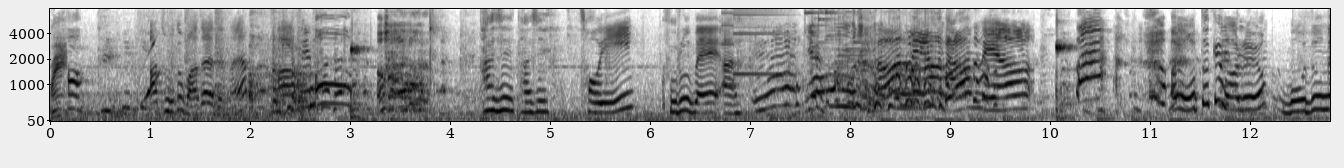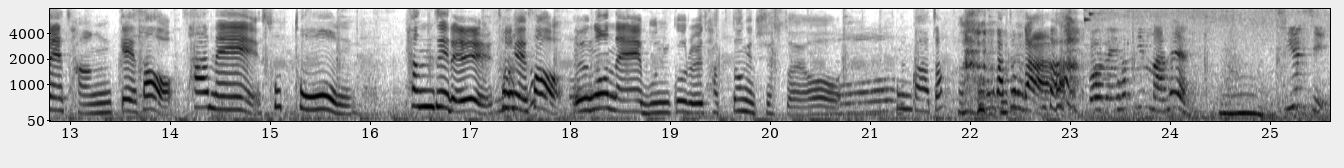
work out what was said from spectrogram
아, 아 저도 맞아야 되나요? 아, 다시 다시. 저희 그룹에 아. 예스. 나왔네요 나왔네요. 아니 어떻게 말해요? 모둠의 장께서 사내 소통 편지를 통해서 응원의 문구를 작성해 주셨어요. 통과죠? 통과 통과. 이번에 한 입만은 지윤 씨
